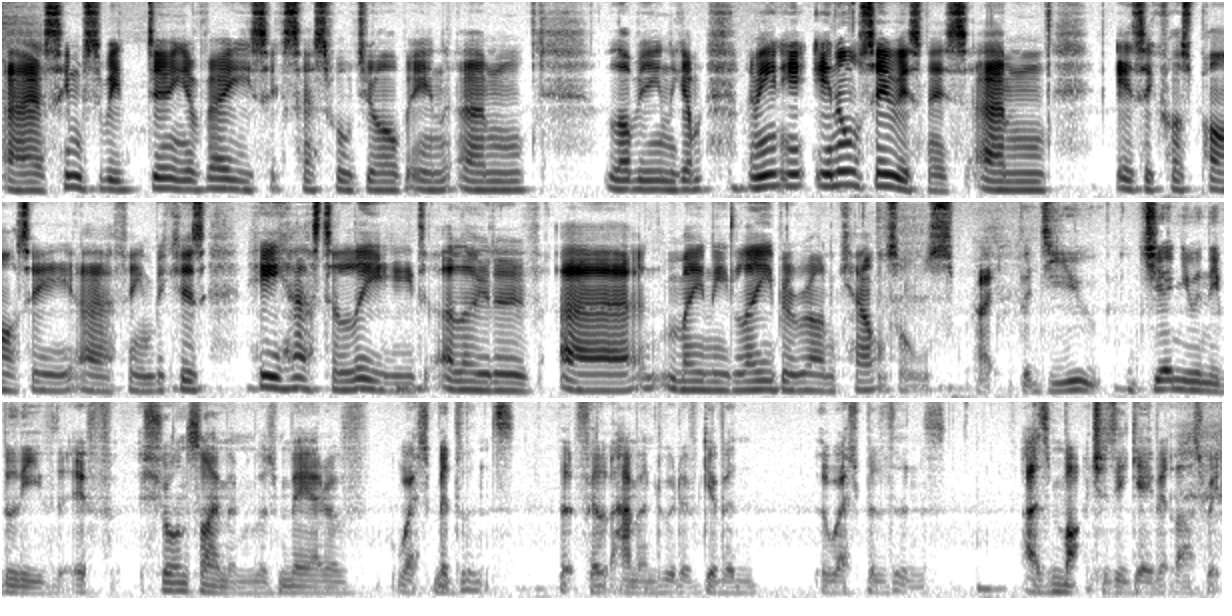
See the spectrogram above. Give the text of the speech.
uh, seems to be doing a very successful job in um, lobbying the government. I mean, in, in all seriousness, um, it's a cross-party uh, thing because he has to lead a load of uh, mainly Labour-run councils. Right. But do you genuinely believe that if Siôn Simon was Mayor of West Midlands, that Philip Hammond would have given the West Midlands as much as he gave it last week?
